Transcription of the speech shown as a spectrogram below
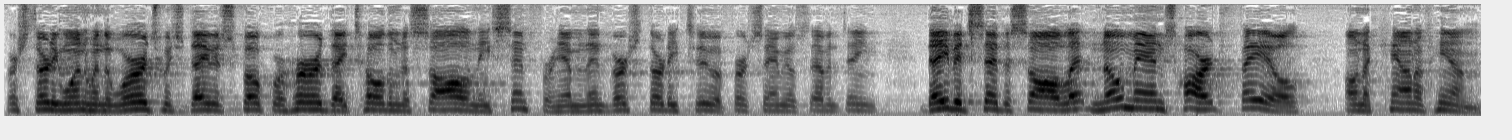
Verse 31, when the words which David spoke were heard, they told them to Saul, and he sent for him. And then verse 32 of 1 Samuel 17, David said to Saul, Let no man's heart fail on account of him.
